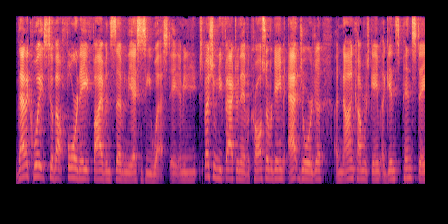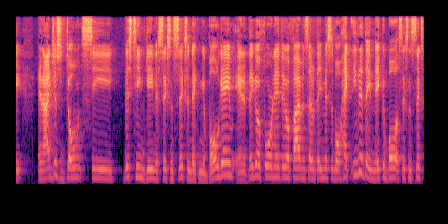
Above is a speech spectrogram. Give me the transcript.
That equates to about 4 and 8, 5 and 7 in the SEC West. I mean, especially when you factor in they have a crossover game at Georgia, a non-conference game against Penn State, and I just don't see this team getting to six and six and making a bowl game. And if they go four and eight, they go five and seven, if they miss a bowl, heck, even if they make a bowl at six and six,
